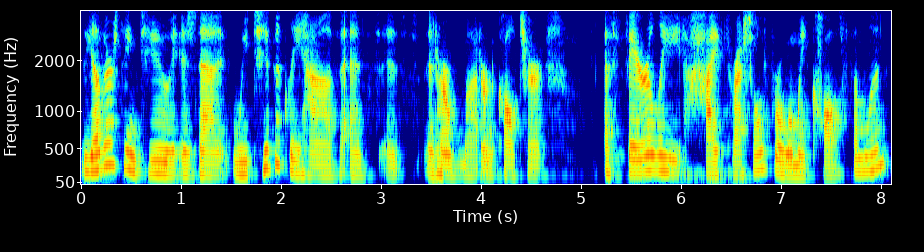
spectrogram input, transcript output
The other thing too is that we typically have, as, as in our modern culture, a fairly high threshold for when we call someone.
